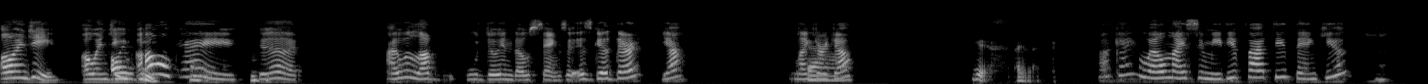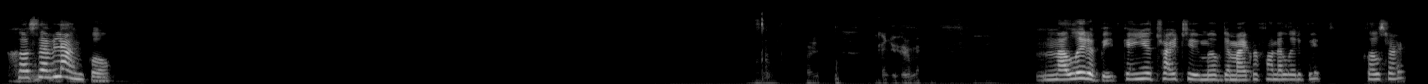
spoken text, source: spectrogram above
ONG. ONG. ONG. Oh, okay. Mhm. Good. I would love doing those things. Is good there? Yeah? Like your job? Yes, I like. Okay, well, nice to meet you, Patty. Thank you. Jose Blanco. Can you hear me? Mm, A little bit. Can you try to move the microphone a little bit closer? Can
